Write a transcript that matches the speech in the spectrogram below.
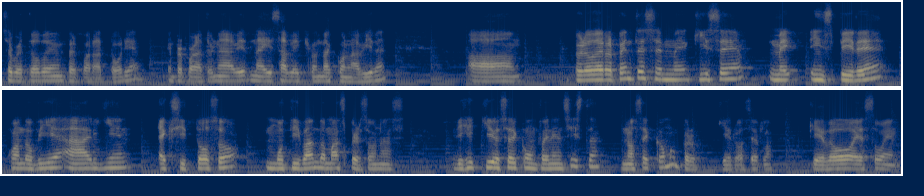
sobre todo en preparatoria. En preparatoria nadie, nadie sabe qué onda con la vida. Ah, pero de repente se me quise, me inspiré cuando vi a alguien exitoso motivando a más personas dije, quiero ser conferencista. No sé cómo, pero quiero hacerlo. Quedó eso en,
